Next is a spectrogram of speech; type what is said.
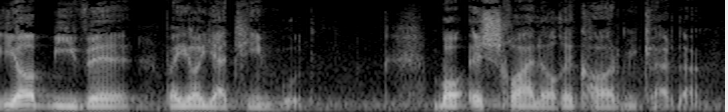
یا بیوه و یا یتیم بود با عشق و علاقه کار می‌کردند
